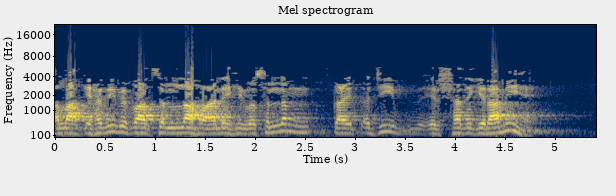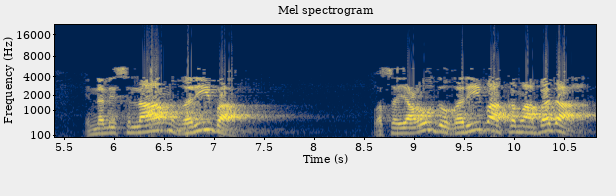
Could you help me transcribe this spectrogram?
اللہ کے حبیب پاک صلی اللہ علیہ وسلم کا ایک عجیب ارشاد گرامی ہے۔ ان الاسلام غریبا وسیعود غریبا کما بدا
